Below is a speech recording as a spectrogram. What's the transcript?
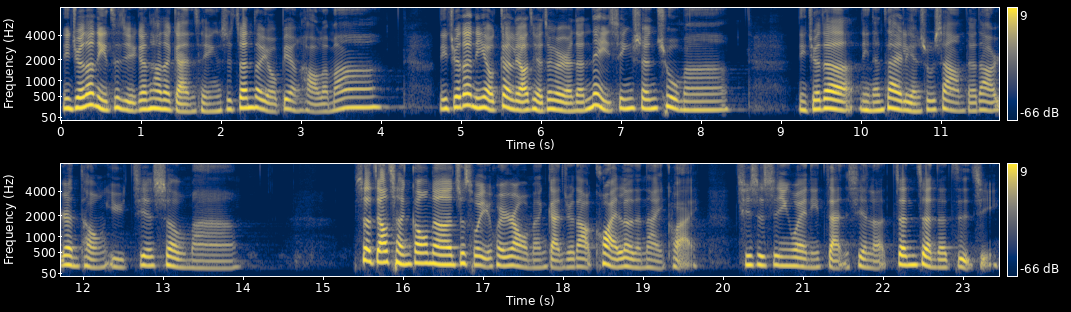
你觉得你自己跟他的感情是真的有变好了吗？你觉得你有更了解这个人的内心深处吗？你觉得你能在脸书上得到认同与接受吗？社交成功呢，之所以会让我们感觉到快乐的那一块，其实是因为你展现了真正的自己。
